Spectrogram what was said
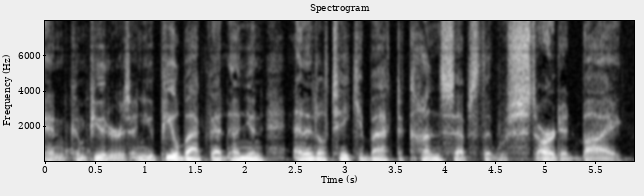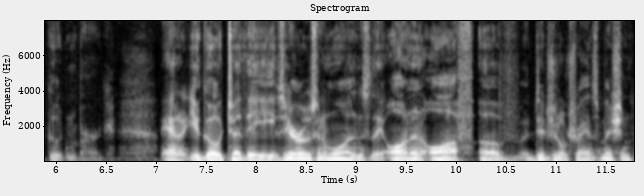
and computers, and you peel back that onion, and it'll take you back to concepts that were started by Gutenberg. And you go to the zeros and ones, the on and off of digital transmission,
